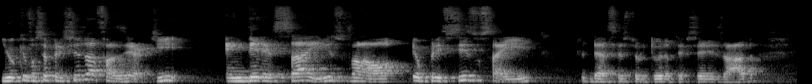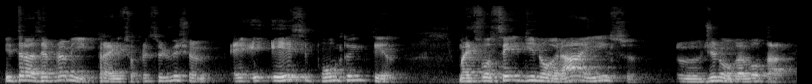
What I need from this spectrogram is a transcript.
E o que você precisa fazer aqui é endereçar isso, falar, ó, eu preciso sair dessa estrutura terceirizada e trazer para mim. Para isso eu preciso de vexame. Esse ponto eu entendo. Mas se você ignorar isso, de novo, vai voltar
